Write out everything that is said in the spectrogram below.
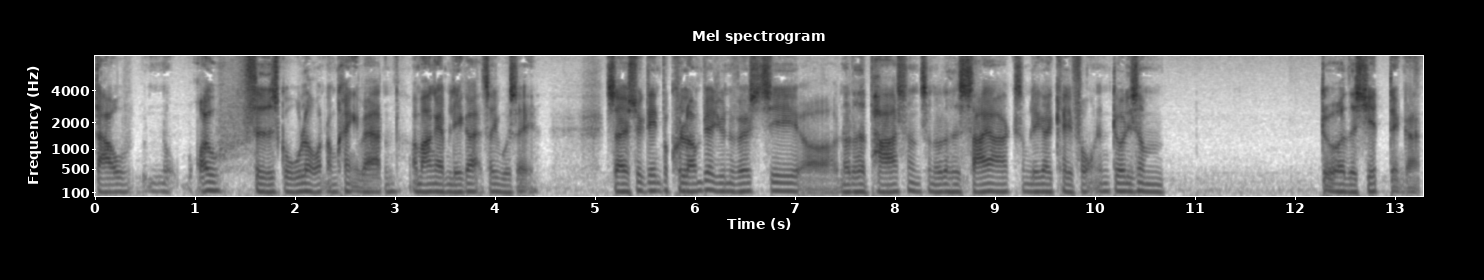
der er jo røvfede skoler rundt omkring i verden, og mange af dem ligger altså i USA. Så jeg søgte ind på Columbia University, og noget, der hedder Parsons, og noget, der hedder SciArc, som ligger i Kalifornien. Det var ligesom... Det var the shit dengang.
